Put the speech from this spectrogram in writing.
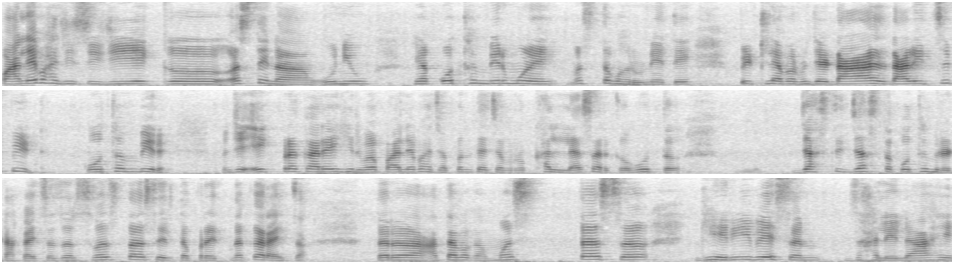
पालेभाजीची जी एक असते ना उणीव ह्या कोथंबीरमुळे मस्त भरून येते. पिठल्यावर म्हणजे डाळ डाळीचं पीठ कोथंबीर म्हणजे एक प्रकारे हिरव्या पालेभाज्या पण त्याच्याबरोबर खाल्ल्यासारखं होतं. जास्तीत जास्त कोथिंबीर टाकायचं. जर स्वस्त असेल तर प्रयत्न करायचा. तर आता बघा मस्त तसं घेरी बेसन झालेलं आहे.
